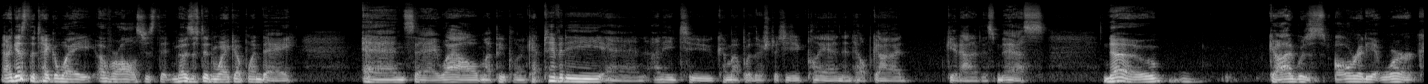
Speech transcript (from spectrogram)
And I guess the takeaway overall is just that Moses didn't wake up one day and say, wow, my people are in captivity and I need to come up with a strategic plan and help God get out of this mess. No, God was already at work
